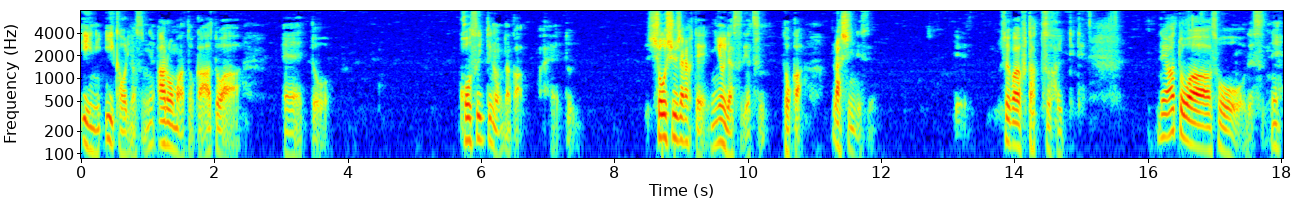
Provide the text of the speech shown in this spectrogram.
いいに、いい香りがするね。アロマとか、あとは、えー、っと、香水っていうのをなんか、えっ、と、消臭じゃなくて匂い出すやつとか、らしいんですよ。それが2つ入ってて。で、あとは、そうですね。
